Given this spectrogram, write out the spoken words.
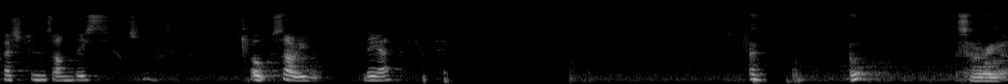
questions on this. Oh, sorry, Leah. Oh, sorry.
